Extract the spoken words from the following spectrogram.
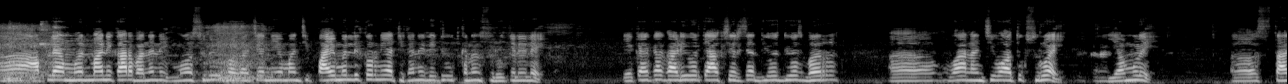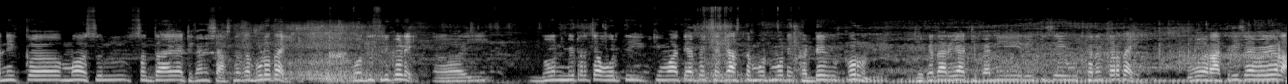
आपल्या मनमानी कारभाराने महसूल विभागाच्या नियमांची पायमल्ली करून या ठिकाणी रेती उत्खनन सुरू केलेले आहे. एका एका गाडीवरती अक्षरशः दिवस दिवसभर वाहनांची वाहतूक सुरू आहे. यामुळे स्थानिक महसूलसुद्धा या ठिकाणी शासनाचा बुडत आहे व दुसरीकडे दोन मीटरच्या वरती किंवा त्यापेक्षा जास्त मोठमोठे खड्डे करून ठेकेदार या ठिकाणी रेतीचे उत्खनन करत आहे व रात्रीच्या वेळेला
